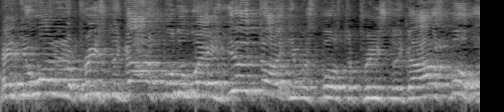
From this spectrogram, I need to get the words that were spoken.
and you wanted to preach the gospel the way you thought you were supposed to preach the gospel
